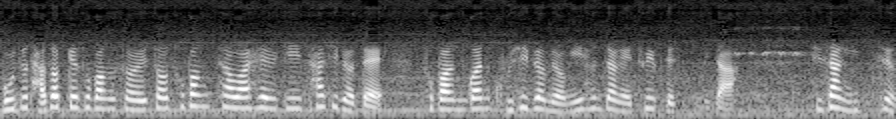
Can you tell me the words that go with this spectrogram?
모두 5개 소방서에서 소방차와 헬기 40여 대, 소방관 90여 명이 현장에 투입됐습니다. 지상 2층,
